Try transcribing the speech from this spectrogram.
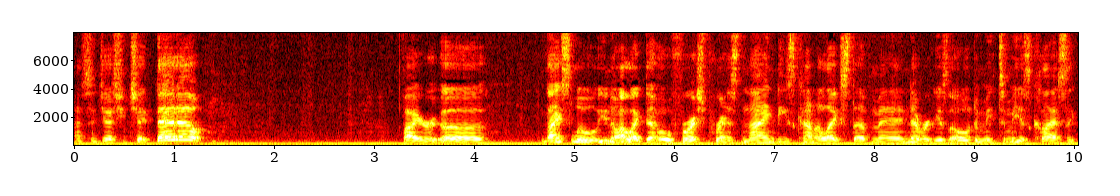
I suggest you check that out. Fire, uh, nice little, you know, I like that whole Fresh Prince 90s kind of like stuff, man. It never gets old to me. To me, it's classic.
